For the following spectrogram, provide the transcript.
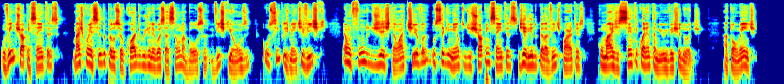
O 20 Shopping Centers, mais conhecido pelo seu código de negociação na bolsa VISC11 ou simplesmente VISC, é um fundo de gestão ativa no segmento de shopping centers gerido pela 20 Partners com mais de 140 mil investidores. Atualmente,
